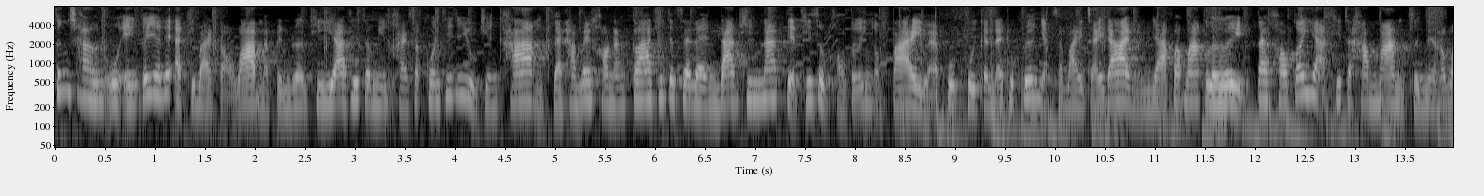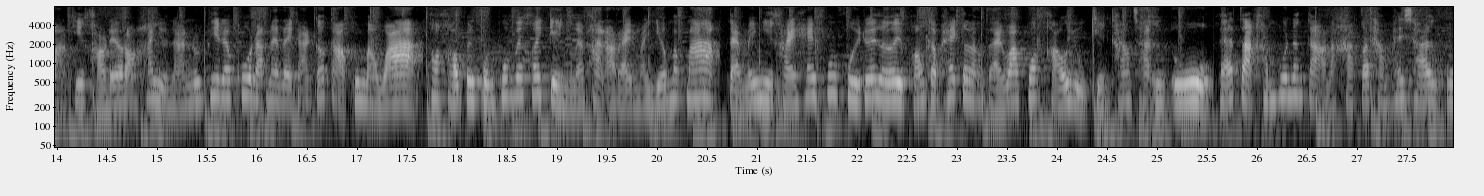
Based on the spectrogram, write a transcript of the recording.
ซึ่งชาอึนอูเองก็ยังได้อธิบายต่อว่ามันเป็นเรื่องที่ยากที่จะมีใครสักคนที่จะอยู่เคียงข้างแต่ทำให้เขานั้นกล้าที่จะแสดงด้านที่น่าเกลียดที่สุดของตัวเองออกไป และพูดคุยกันได้ทุกเรื่องอย่างสบายใจได้มันยากมากๆเลย แต่เขาก็อยากที่จะทำมัน ซึ่งในระหว่างที่เขาได้ร้องไห้อยู่นั้นรุ่นพี่และคู่รักในรายการก็กล่าวขึ้นมาว่าเพราะเขาเป็นคนพูดไม่ค่อยเก่ง และผ่านอะไรมาเยอะมากๆ แต่ไม่มีใครให้พูดคุยด้วยเลย พร้อมกับให้กำลังใจว่าพวกเขาอยู่เคียงข้างชาอึนอู และจากคำพูดดังกล่าวนะคะ ก็ทำให้ชาอึนอู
